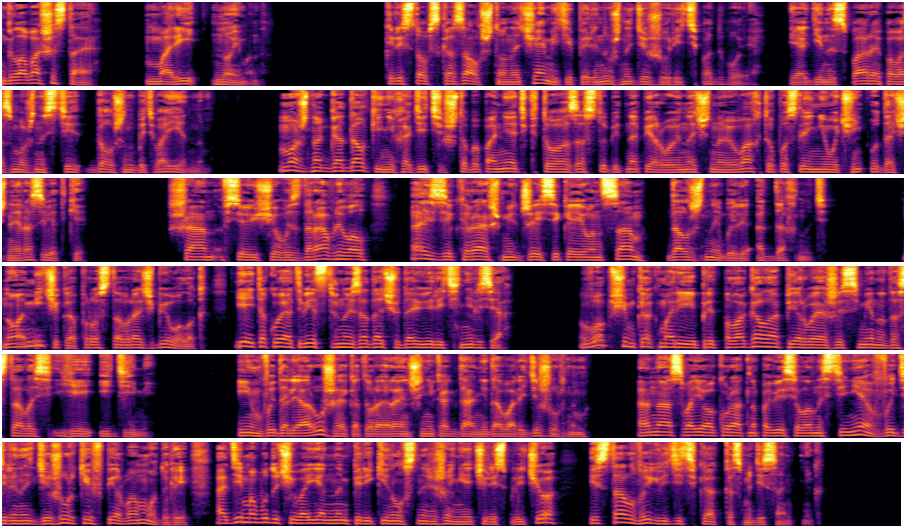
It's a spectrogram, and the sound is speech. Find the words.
Глава шестая. Мари Нойман. Крестов сказал, что ночами теперь нужно дежурить по двое, и один из пары, по возможности, должен быть военным. Можно к гадалке не ходить, чтобы понять, кто заступит на первую ночную вахту после не очень удачной разведки. Шан все еще выздоравливал, Айзек, Рашми, Джессика и он сам должны были отдохнуть. Ну а Мичика просто врач-биолог. Ей такую ответственную задачу доверить нельзя. В общем, как Мария предполагала, первая же смена досталась ей и Диме. Им выдали оружие, которое раньше никогда не давали дежурным. Она свое аккуратно повесила на стене в выделенной дежурке в первом модуле, а Дима, будучи военным, перекинул снаряжение через плечо и стал выглядеть как космодесантник.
